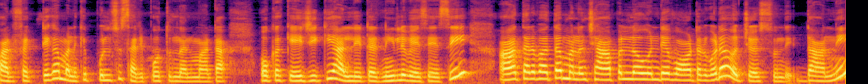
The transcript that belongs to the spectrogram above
పర్ఫెక్ట్గా మనకి పులుసు సరిపోతుందనమాట ఒక కేజీకి అర లీటర్ నీళ్ళు వేసేసి ఆ తర్వాత మనం చేపల్లో ఉండే వాటర్ కూడా వచ్చేస్తుంది. దాన్ని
